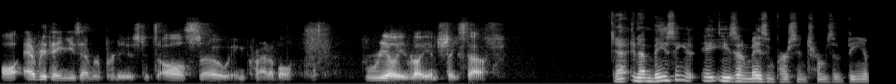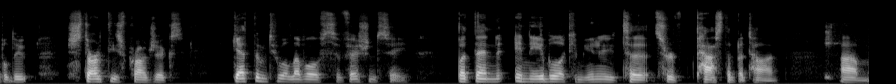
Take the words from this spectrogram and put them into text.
all everything he's ever produced. It's all so incredible. Really, really interesting stuff. Yeah, an amazing. He's an amazing person in terms of being able to start these projects, get them to a level of sufficiency, but then enable a community to sort of pass the baton um,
